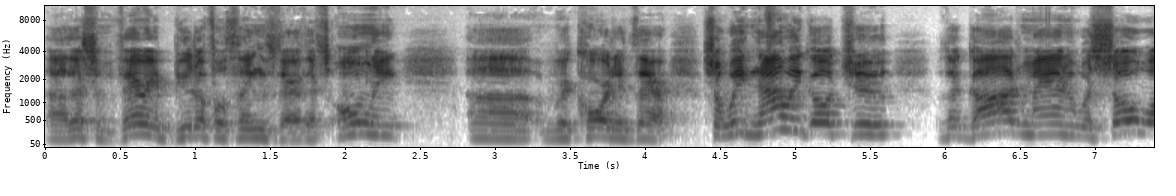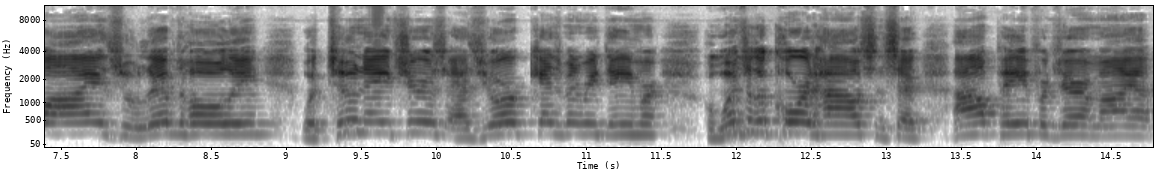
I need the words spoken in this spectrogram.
Uh, there's some very beautiful things there that's only uh, recorded there. So we now we go to the God man who was so wise, who lived holy, with two natures as your kinsman redeemer, who went to the courthouse and said, I'll pay for Jeremiah.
